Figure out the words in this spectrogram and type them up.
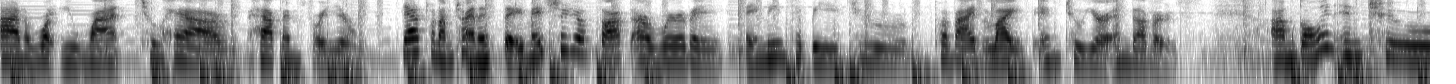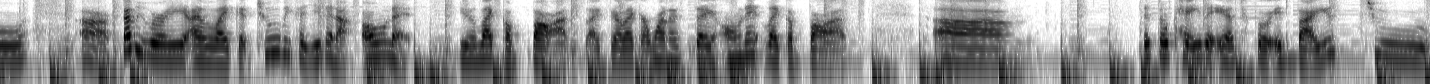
on what you want to have happen for you. That's what I'm trying to say. Make sure your thoughts are where they they need to be to provide life into your endeavors. I'm going into uh, February. I like it too because you're gonna own it. You're like a boss. I feel like I want to stay own it like a boss. Um, it's okay to ask for advice to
